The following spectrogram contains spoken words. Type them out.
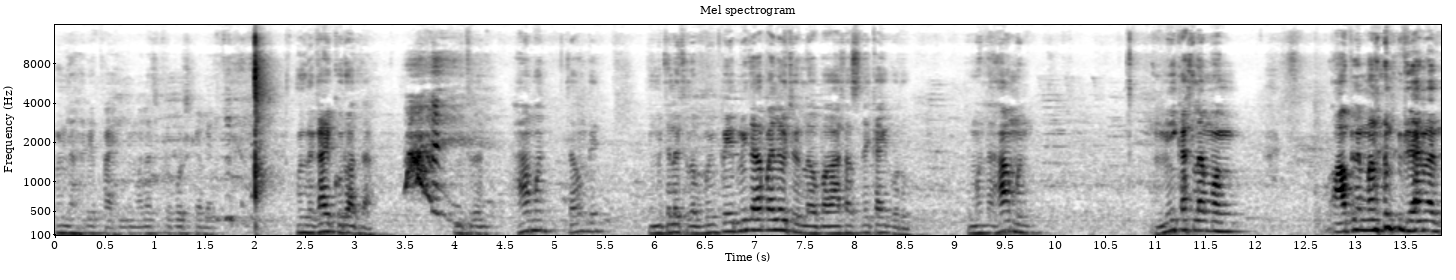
म्हणलं अरे पाहिली मलाच प्रपोज केला म्हणलं काय करू आता? मित्र हा म्हण जाऊन दे. मी त्याला विचारलं मी मी त्याला पहिलं विचारलं बघा असं असं काय करू? म्हणलं हा म्हण. मी कसला मग? आपल्या मनात ध्यानात.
